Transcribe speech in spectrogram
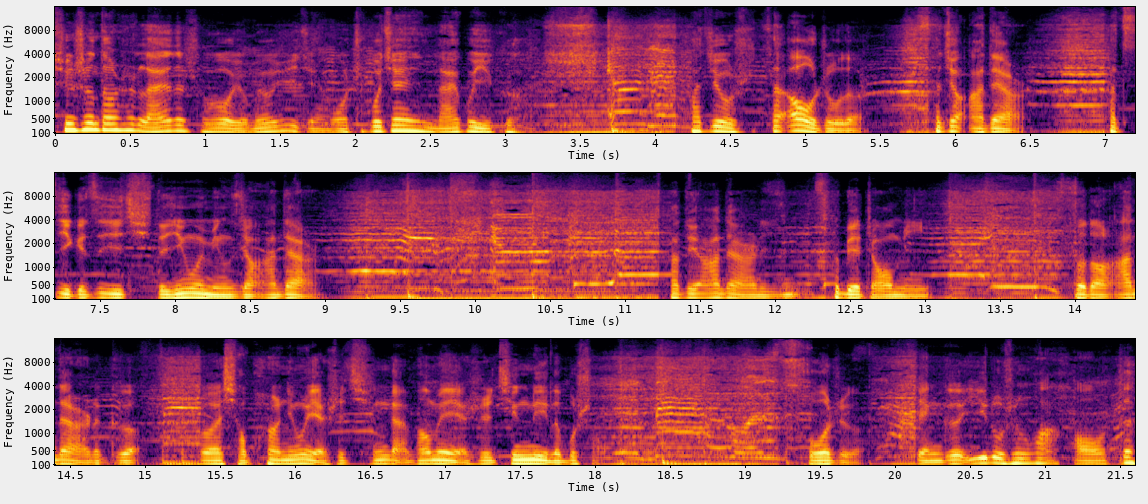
新生当时来的时候有没有遇见？我直播间来过一个.他就是在澳洲的，他叫阿黛尔，他自己给自己起的英文名字叫阿黛尔。他对阿黛尔特别着迷。说到阿黛尔的歌，说小胖妞也是情感方面也是经历了不少挫折，点歌一路生花。好的，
